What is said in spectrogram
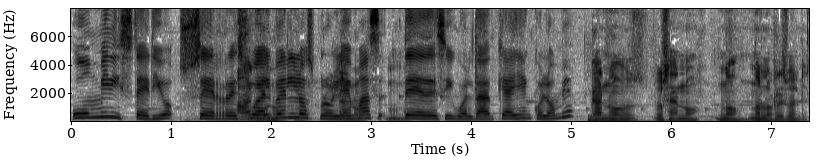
un ministerio se resuelven Ah, no, no, los problemas ganó, no. de desigualdad que hay en Colombia. Ganó, o sea, no, no, no lo resuelven.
